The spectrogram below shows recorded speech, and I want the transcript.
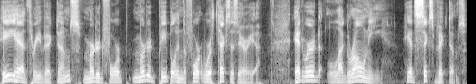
He had three victims, murdered four murdered people in the Fort Worth, Texas area. Edward Lagroni. He had six victims.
